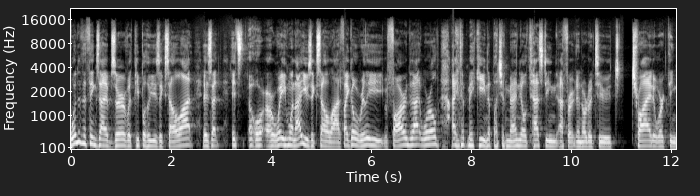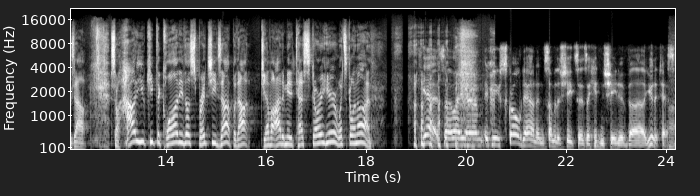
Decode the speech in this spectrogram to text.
one of the things I observe with people who use Excel a lot is that it's, or, or when I use Excel a lot, if I go really far into that world, I end up making a bunch of manual testing effort in order to try to work things out. So, how do you keep the quality of those spreadsheets up without? Do you have an automated test story here? What's going on? yeah, so I, um, if you scroll down in some of the sheets, there's a hidden sheet of uh, unit tests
